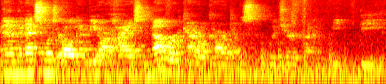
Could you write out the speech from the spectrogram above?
And then the next ones are all going to be our highest number chiral carbons, which are going to be D.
